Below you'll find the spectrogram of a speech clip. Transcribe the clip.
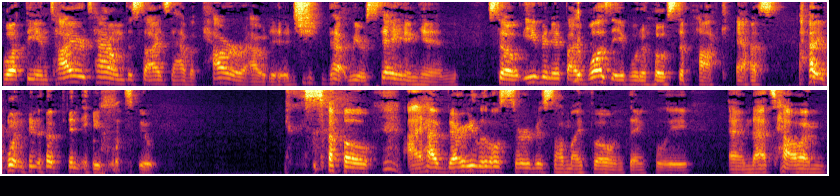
but the entire town decides to have a power outage that we are staying in. So even if I was able to host a podcast, I wouldn't have been able to. So I have very little service on my phone, thankfully, and that's how I'm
